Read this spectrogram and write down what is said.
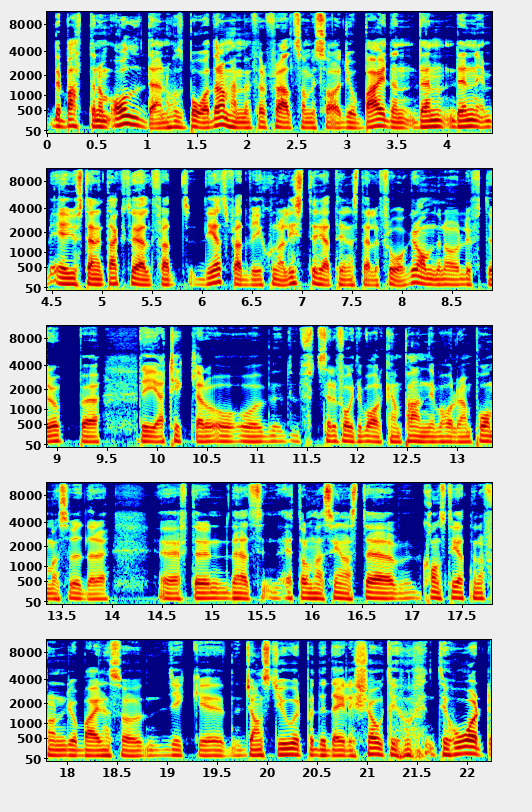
debatten om åldern hos båda de här, men framförallt som vi sa Joe Biden, den, den är ju ständigt aktuell för att dels för att vi journalister hela tiden ställer frågor om den och lyfter upp eh, det i artiklar och, och ställer frågor till valkampanjen, vad håller han på med och så vidare. Eh, efter det här, ett av de här senaste konstigheterna från Joe Biden så gick eh, Jon Stewart på The Daily Show till, till hårt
